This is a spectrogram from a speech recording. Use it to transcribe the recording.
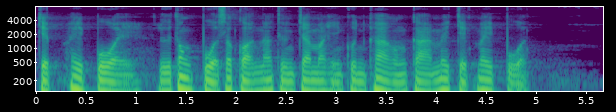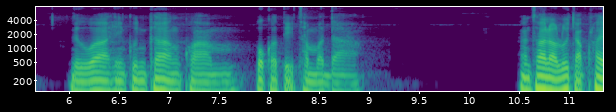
เจ็บให้ป่วย หรือต้องปวดซะก่อนนะถึงจะมาเห็นคุณค่าของการไม่เจ็บไม่ปวด หรือว่าเห็นคุณค่าของความปกติธรรมดาถ้าเรารู้จักใคร่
